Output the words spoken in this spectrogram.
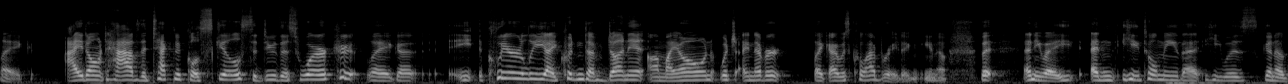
like, I don't have the technical skills to do this work. Like, uh, clearly, I couldn't have done it on my own, which I never, like, I was collaborating, you know. But anyway, and he told me that he was gonna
